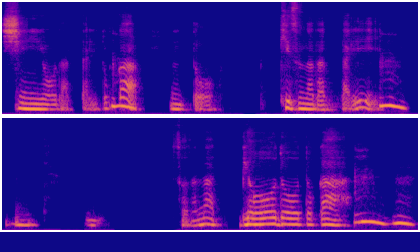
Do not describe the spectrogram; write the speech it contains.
信用だったりとか、うん、と、絆だったり、うん。うん。うんそうだな、平等とか、うんうん。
